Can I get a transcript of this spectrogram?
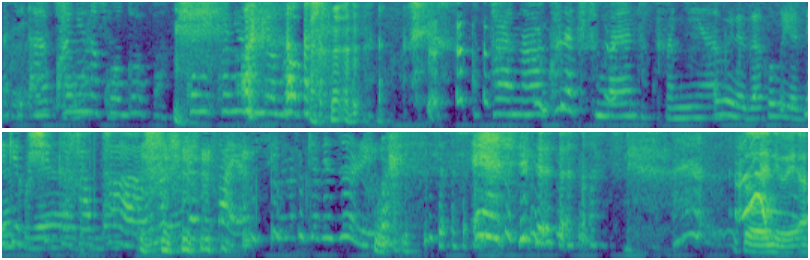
Wacha, ah, kwani nakuogopa kwani hapana kuna kitu mbaya just nikikushika hapa unasikia vibaya si unasikia vizuri so anyway uh,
